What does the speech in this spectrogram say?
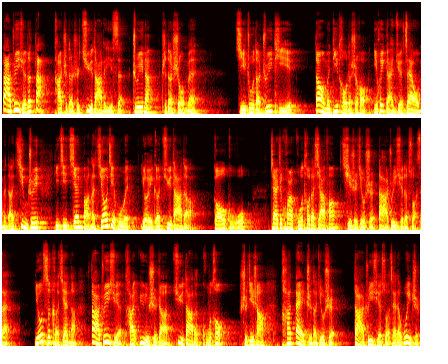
大椎穴的大它指的是巨大的意思，椎呢指的是我们脊柱的椎体。当我们低头的时候，你会感觉在我们的颈椎以及肩膀的交界部位有一个巨大的高骨，在这块骨头的下方其实就是大椎穴的所在。由此可见呢，大椎穴它预示着巨大的骨头，实际上它代指的就是大椎穴所在的位置。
